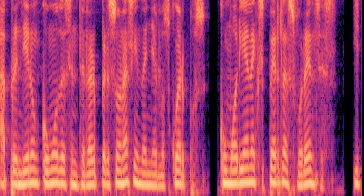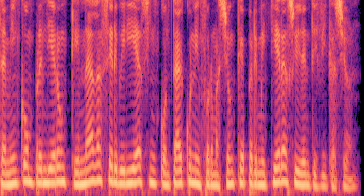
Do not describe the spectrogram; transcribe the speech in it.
Aprendieron cómo desenterrar personas sin dañar los cuerpos, como harían expertas forenses, y también comprendieron que nada serviría sin contar con información que permitiera su identificación.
